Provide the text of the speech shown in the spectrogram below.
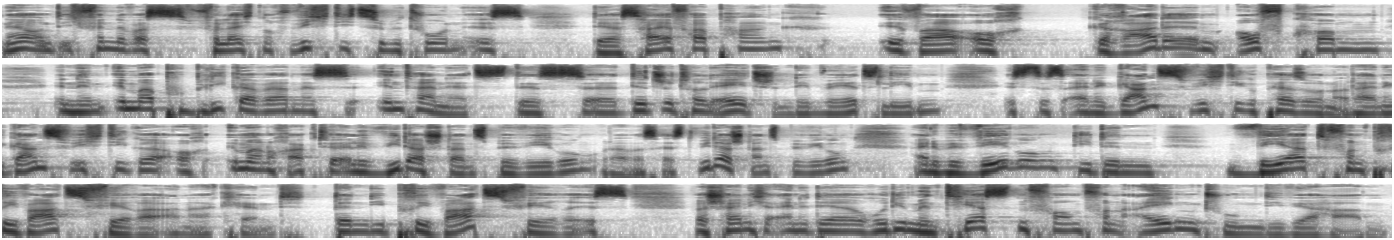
Ja, und ich finde, was vielleicht noch wichtig zu betonen ist, der Cypherpunk war auch gerade im Aufkommen, in dem immer publiker werden des Internets, des äh, Digital Age, in dem wir jetzt leben, ist es eine ganz wichtige Person oder eine ganz wichtige, auch immer noch aktuelle Widerstandsbewegung oder was heißt Widerstandsbewegung? Eine Bewegung, die den Wert von Privatsphäre anerkennt. Denn die Privatsphäre ist wahrscheinlich eine der rudimentärsten Formen von Eigentum, die wir haben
